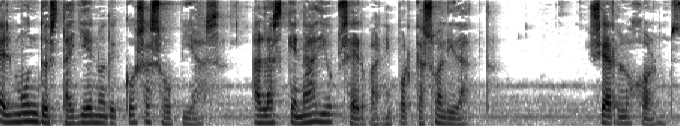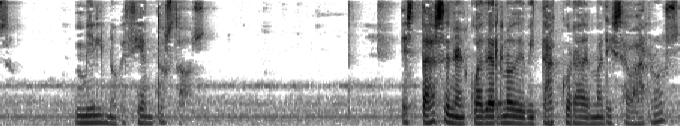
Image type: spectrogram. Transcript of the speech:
El mundo está lleno de cosas obvias a las que nadie observa ni por casualidad. Sherlock Holmes, 1902. Estás en el cuaderno de bitácora de Marisa Barros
